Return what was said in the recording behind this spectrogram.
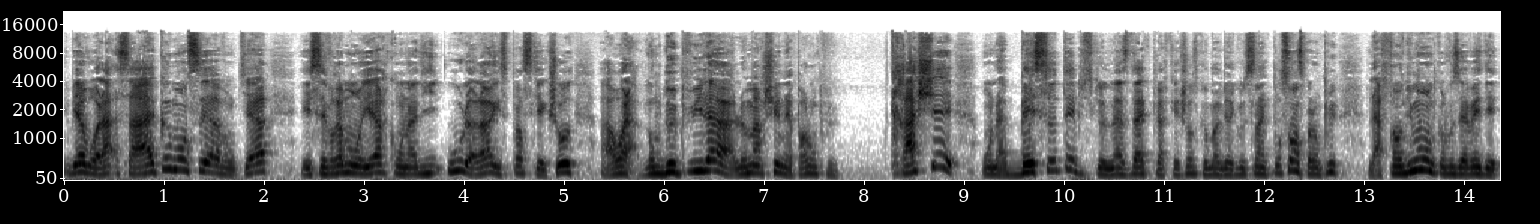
Eh bien voilà, ça a commencé avant-hier et c'est vraiment hier qu'on a dit ouh là là, il se passe quelque chose. Alors voilà, donc depuis là, le marché n'est pas non plus craché, on a baissoté puisque le Nasdaq perd quelque chose comme 1,5%, c'est pas non plus la fin du monde. Quand vous avez des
